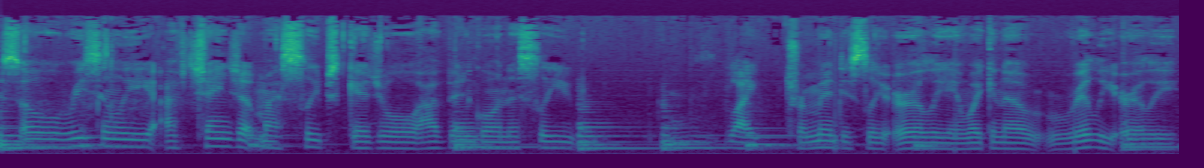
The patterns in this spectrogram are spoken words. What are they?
So recently I've changed up my sleep schedule. I've been going to sleep like tremendously early and waking up really early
